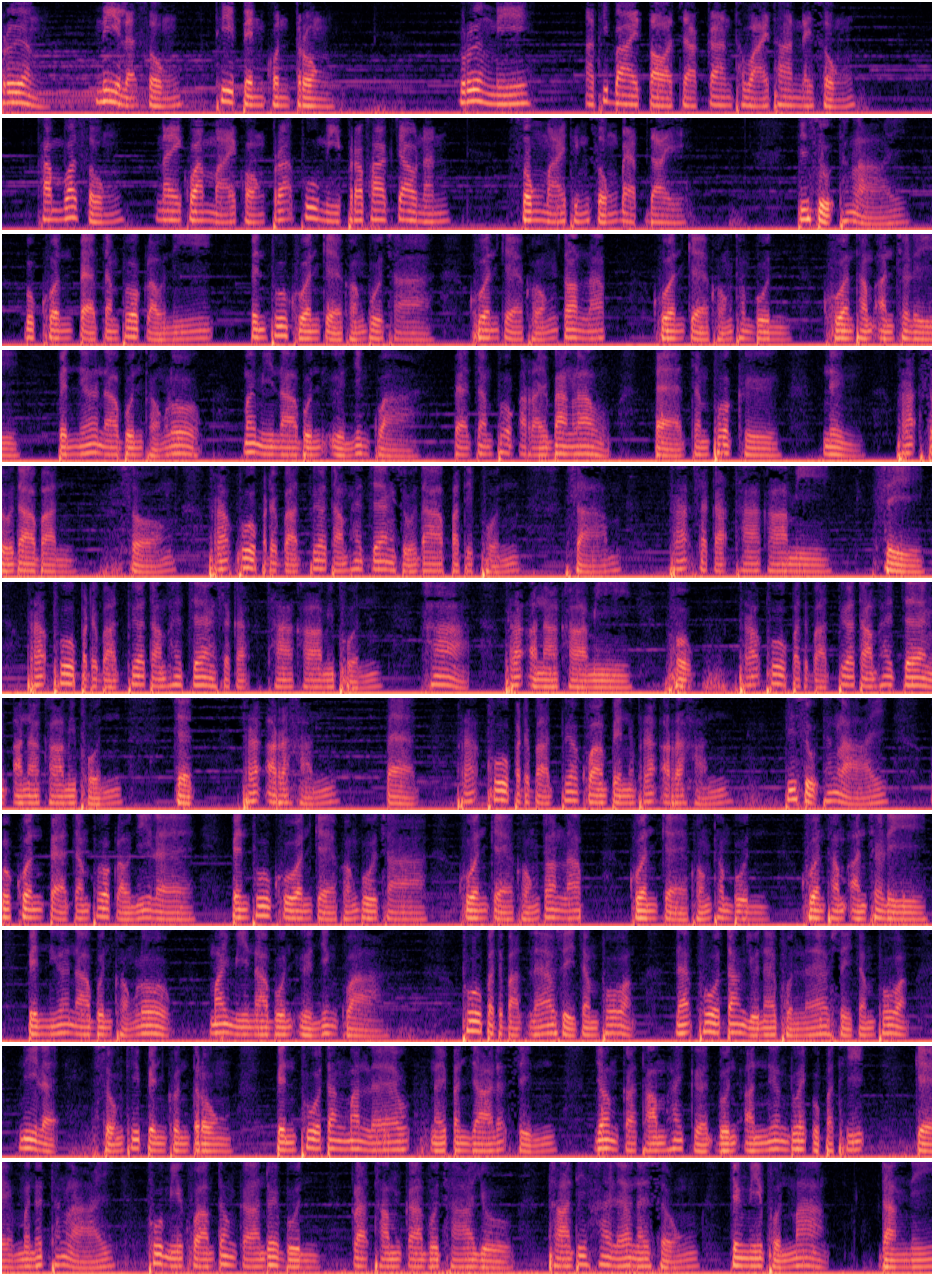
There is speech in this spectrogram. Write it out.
เรื่องนี่แหละสงฆ์ที่เป็นคนตรง เรื่องนี้อธิบายต่อจากการถวายทานในสงฆ์คำว่าสงฆ์ในความหมายของพระผู้มีพระภาคเจ้านั้น ทรงหมายถึงสงฆ์แบบใด พิสุทั้งหลาย บุคคลแปดจำพวกเหล่านี้ เป็นผู้ควรแก่ของบูชา ควรแก่ของต้อนรับ ควรแก่ของทำบุญ ควรทำอัญชลี เป็นเนื้อนาบุญของโลก ไม่มีนาบุญอื่นยิ่งกว่าแปดจำพวกอะไรบ้างเล่าแปดจำพวกคือหนึ่งพระโสดาบันสองพระผู้ปฏิบัติเพื่อทำให้แจ้งโสดาปฏิผลสามพระสกทาคามีสี่พระผู้ปฏิบัติเพื่อทำให้แจ้งสกทาคามีผลห้าพระอนาคามีหกพระผู้ปฏิบัติเพื่อทำให้แจ้งอนาคามีผลเจ็ด พระอรหันต์แปดพระผู้ปฏิบัติเพื่อความเป็นพระอรหันต์พิสุทั้งหลาย บุคคลแปดจำพวกเหล่านี้แล เป็นผู้ควรแก่ของบูชา ควรแก่ของต้อนรับ ควรแก่ของทำบุญ ควรทำอัญชลี เป็นเนื้อนาบุญของโลก ไม่มีนาบุญอื่นยิ่งกว่า ผู้ปฏิบัติแล้วสี่จำพวก และผู้ตั้งอยู่ในผลแล้วสี่จำพวก นี่แหละ สงที่เป็นคนตรง เป็นผู้ตั้งมั่นแล้วในปัญญาและศีลย่อมกระทำให้เกิดบุญอันเนื่องด้วยอุปธิแก่มนุษย์ทั้งหลาย ผู้มีความต้องการด้วยบุญ กระทำการบูชาอยู่ ทานที่ให้แล้วในสงฆ์จึงมีผลมาก ดังนี้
